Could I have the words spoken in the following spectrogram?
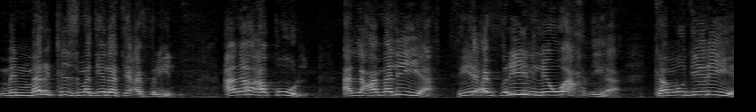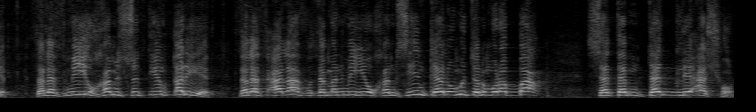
من مركز مدينة عفرين. أنا أقول العملية في عفرين لوحدها كمديرية 365 قرية 3850 كيلومتر مربع ستمتد لأشهر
